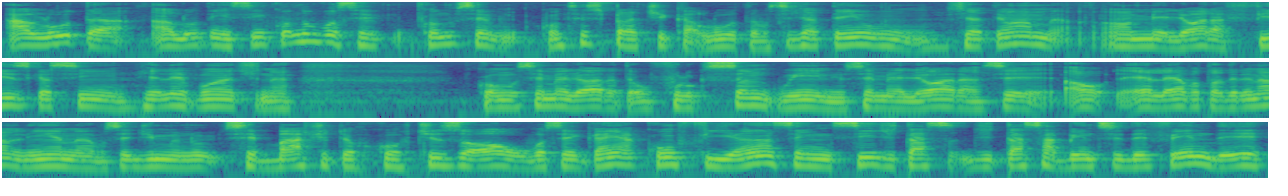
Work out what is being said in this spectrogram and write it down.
a luta, a luta em si, quando você, quando você, quando você pratica a luta, você já tem um, já tem uma, uma melhora física assim relevante, né? Como você melhora até o fluxo sanguíneo, você melhora, você eleva a tua adrenalina, você diminui, você baixa o teu cortisol, você ganha confiança em si de tá, estar tá sabendo se defender.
